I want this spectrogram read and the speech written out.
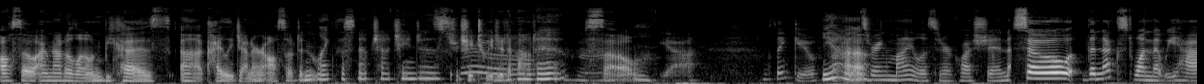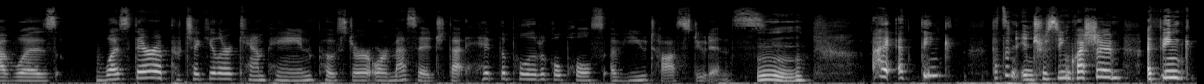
Also, I'm not alone because uh, Kylie Jenner also didn't like the Snapchat changes. She tweeted about it. So, Yeah. Well, thank you for Yeah. answering my listener question. So the next one that we have was was there a particular campaign, poster, or message that hit the political pulse of Utah students? I, I think that's an interesting question. I think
